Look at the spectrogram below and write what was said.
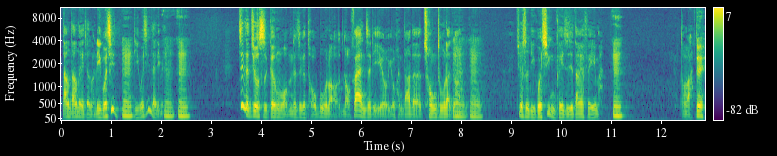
当当那个叫什么李国庆，嗯李国庆在里面，嗯嗯这个就是跟我们的这个头部老老范这里有有很大的冲突了，是吧？嗯嗯就是李国庆可以直接当 FA 嘛，嗯，懂吧？对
